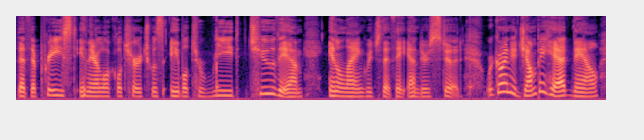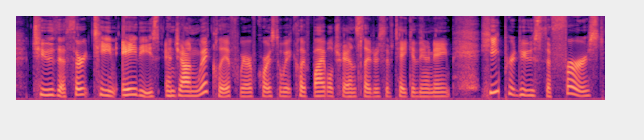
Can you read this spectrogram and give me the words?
that the priest in their local church was able to read to them in a language that they understood. We're going to jump ahead now to the 1380s, and John Wycliffe, where of course the Wycliffe Bible translators have taken their name, he produced the first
